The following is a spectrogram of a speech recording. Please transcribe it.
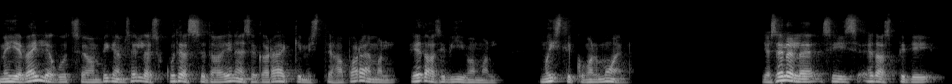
meie väljakutse on pigem selles, kuidas seda enesega rääkimist teha paremal, edasiviivamal, mõistlikumal moel. ja sellele siis edaspidi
